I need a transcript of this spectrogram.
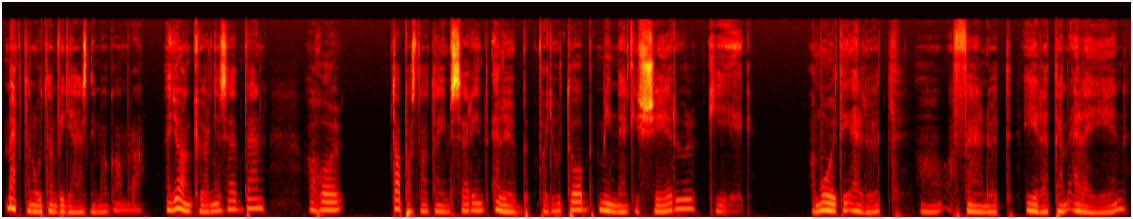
megtanultam vigyázni magamra. Egy olyan környezetben, ahol tapasztalataim szerint előbb vagy utóbb mindenki sérül, kiég. A multi előtt, a, felnőtt életem elején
